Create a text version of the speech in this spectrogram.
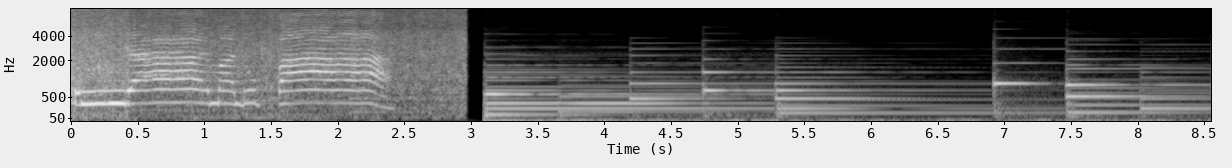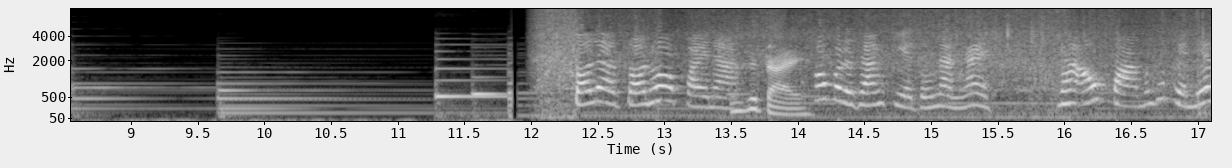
คุณยายมาดูปลาตอนแรกตอนทั่วไปนะมันคือตายเขาบริสังเกตตรงนั้นไงมาเอาป่ามันก็เป็นแน่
